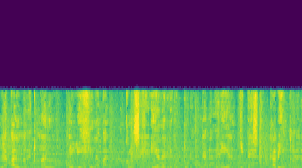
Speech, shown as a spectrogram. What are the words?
La palma de tu mano elige la palma. Consejería de Agricultura, Ganadería y Pesca, Cabildo de la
